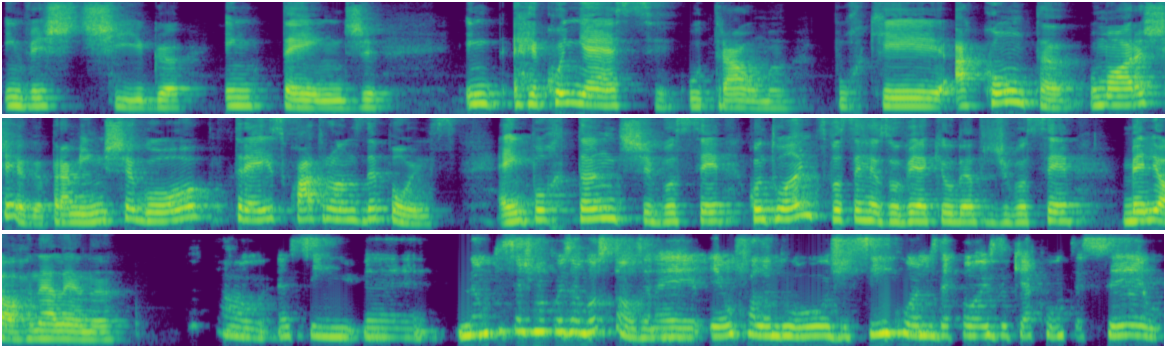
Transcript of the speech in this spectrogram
investiga, entende, reconhece o trauma porque a conta, uma hora chega. Para mim, chegou três, quatro anos depois. É importante você, quanto antes você resolver aquilo dentro de você, melhor, né, Helena? Total, assim, é, não que seja uma coisa gostosa, né? Eu falando hoje, cinco anos depois do que aconteceu,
